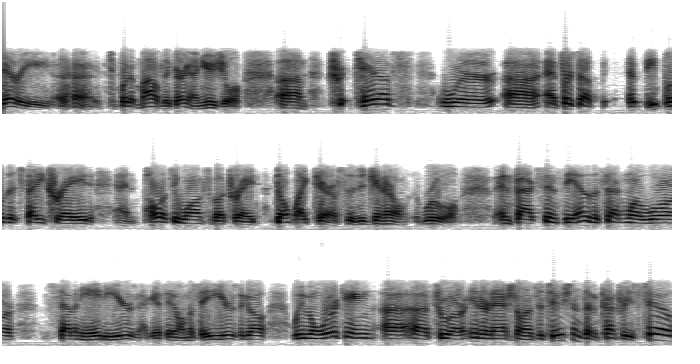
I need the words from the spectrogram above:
very, uh, to put it mildly, very unusual. Um, tr- tariffs were, uh, first off, uh, people that study trade and policy wonks about trade don't like tariffs as a general rule. In fact, since the end of the Second World War, 70, 80 years, I guess almost 80 years ago, we've been working uh, uh, through our international institutions and countries too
